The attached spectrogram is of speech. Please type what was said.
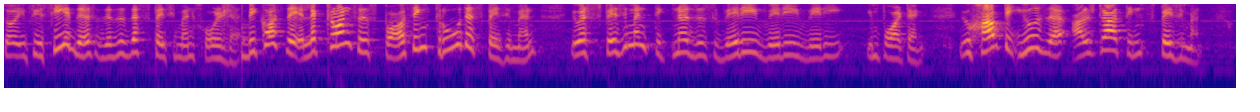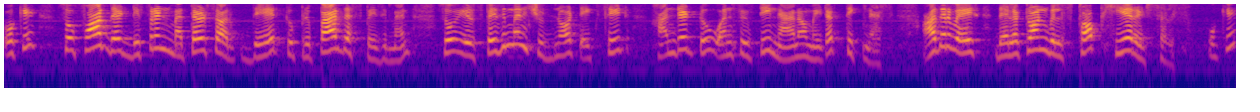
So, if you see this, this is the specimen holder. Because the electrons is passing through the specimen, your specimen thickness is very, very, very important. You have to use a ultra thin specimen. Okay. So, for that different methods are there to prepare the specimen. So, your specimen should not exceed 100 to 150 nanometer thickness. Otherwise, the electron will stop here itself. Okay.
